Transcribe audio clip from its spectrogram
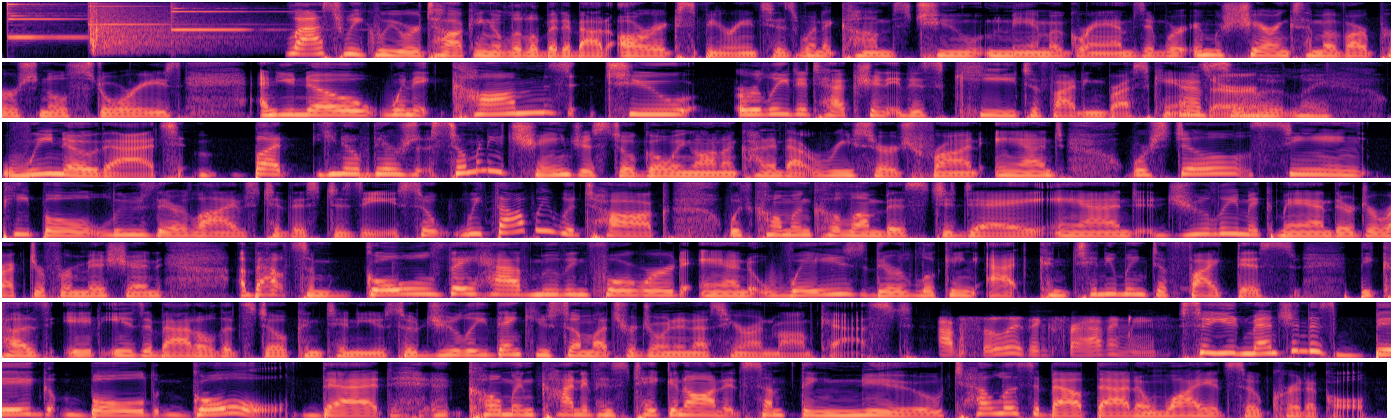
Last week, we were talking a little bit about our experiences when it comes to mammograms, and we're, and we're sharing some of our personal stories. And you know, when it comes to early detection, it is key to fighting breast cancer. Absolutely. We know that. But, you know, there's so many changes still going on on kind of that research front, and we're still seeing people lose their lives to this disease. So we thought we would talk with Komen Columbus today and Julie McMahon, their director for mission, about some goals they have moving forward and ways they're looking at continuing to fight this because it is a battle that still continues. So, Julie, thank you so much for joining us here on Momcast. Absolutely. Thanks for having me. So you'd mentioned this big, bold goal that Komen kind of has taken on. It's something new. Tell us about that and why it's so critical.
